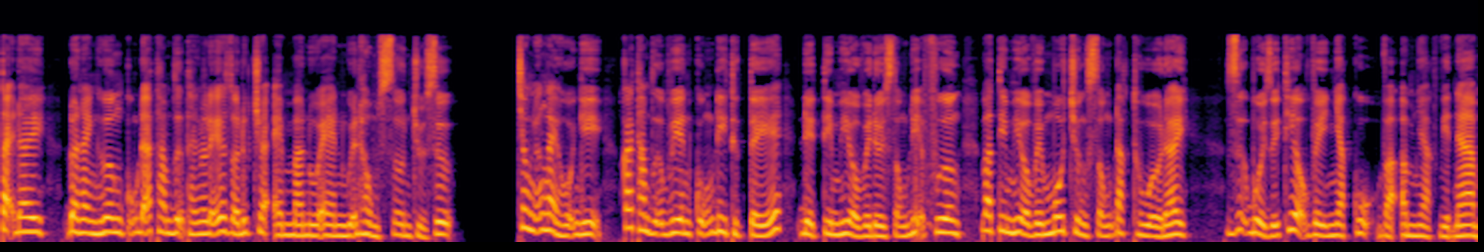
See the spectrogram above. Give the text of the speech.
Tại đây, đoàn hành hương cũng đã tham dự thánh lễ do Đức cha Emmanuel Nguyễn Hồng Sơn chủ sự. Trong những ngày hội nghị, các tham dự viên cũng đi thực tế để tìm hiểu về đời sống địa phương và tìm hiểu về môi trường sống đặc thù ở đây, dự buổi giới thiệu về nhạc cụ và âm nhạc Việt Nam.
